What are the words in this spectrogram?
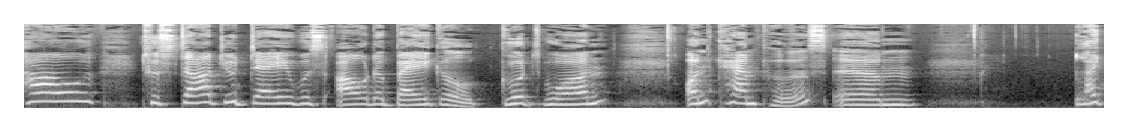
How to start your day without a bagel. Good one. On campus, um, like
